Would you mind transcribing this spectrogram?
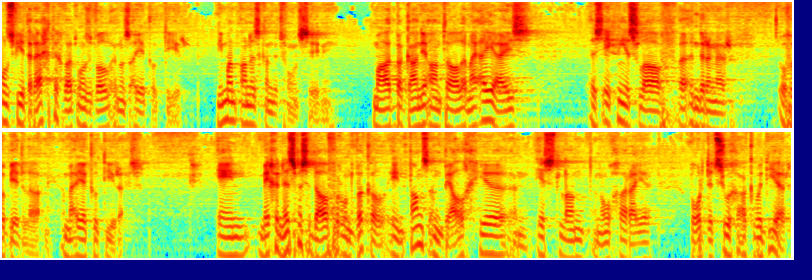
Ons weet regtig wat ons wil in ons eie kultuur. Niemand anders kan dit vir ons sê nie. Mahatma Gandhi aanhaal in my eie huis is ek nie 'n slaaf, 'n indringer of 'n bedelaar nie in my eie kultuurhuis. En meganismes het daarvoor ontwikkel en tans in België en Estland en Hongarye word dit so geakkommodeer.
